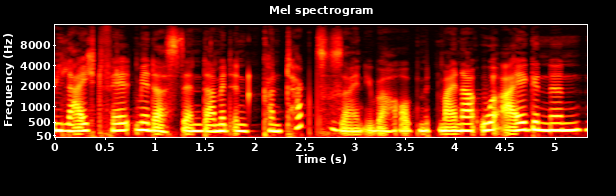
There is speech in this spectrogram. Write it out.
wie leicht fällt mir das denn, damit in Kontakt zu sein überhaupt, mit meiner ureigenen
